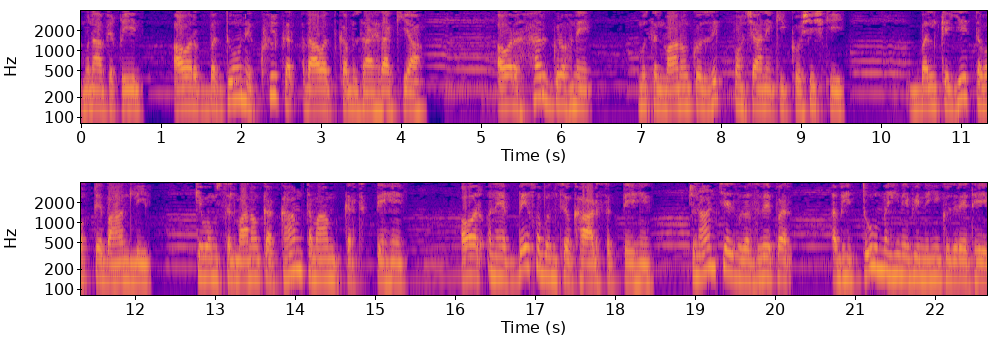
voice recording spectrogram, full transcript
منافقین اور بدو نے کھل کر عداوت کا مظاہرہ کیا اور ہر گروہ نے مسلمانوں کو ذکر پہنچانے کی کوشش کی، بلکہ یہ توقع باندھ لی کہ وہ مسلمانوں کا کام تمام کر سکتے ہیں اور انہیں بے خبن سے اکھاڑ سکتے ہیں۔ چنانچہ اس غزوے پر ابھی دو مہینے بھی نہیں گزرے تھے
